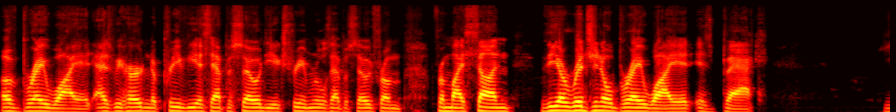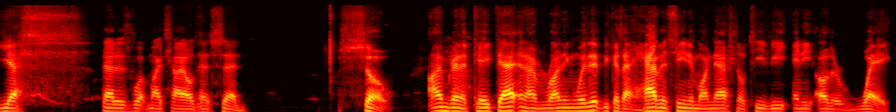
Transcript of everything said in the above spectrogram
of Bray Wyatt, as we heard in the previous episode, the Extreme Rules episode from from my son, the original Bray Wyatt is back. Yes, that is what my child has said. So. I'm going to take that and I'm running with it because I haven't seen him on national TV any other way.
